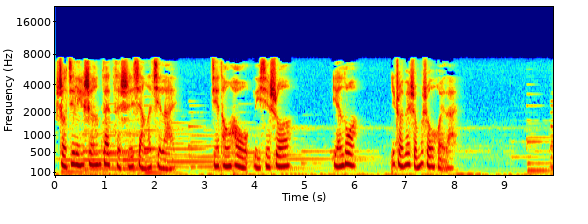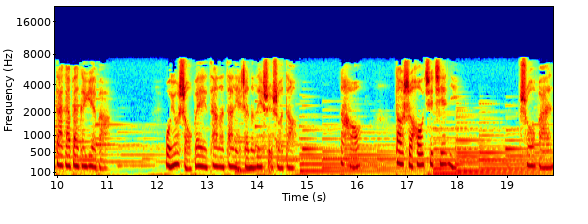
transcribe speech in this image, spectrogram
手机铃声在此时响了起来，接通后，李希说：“阎洛，你准备什么时候回来？”大概半个月吧。我用手背擦了擦脸上的泪水，说道：“那好。”到时候去接你。说完，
